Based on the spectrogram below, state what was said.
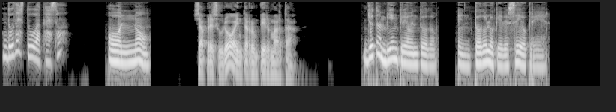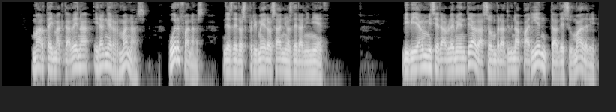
¿Dudas tú acaso? Oh, no. Se apresuró a interrumpir Marta. Yo también creo en todo, en todo lo que deseo creer. Marta y Magdalena eran hermanas, huérfanas, desde los primeros años de la niñez. Vivían miserablemente a la sombra de una parienta de su madre,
